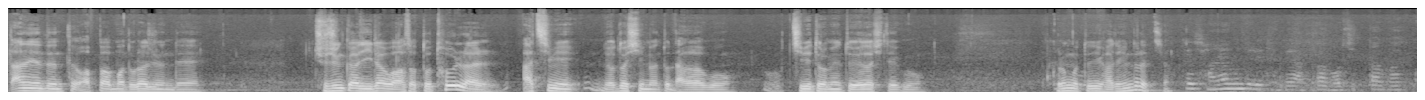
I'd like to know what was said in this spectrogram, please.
딴 애들은 또 아빠 엄마 놀아주는데 주중까지 일하고 와서 또 토요일 날 아침에 8시면 또 나가고 어, 집에 들어오면 또 8시 되고 그런 것들이 가장 힘들었죠. 자녀분들이 되게 아빠 멋있다고.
